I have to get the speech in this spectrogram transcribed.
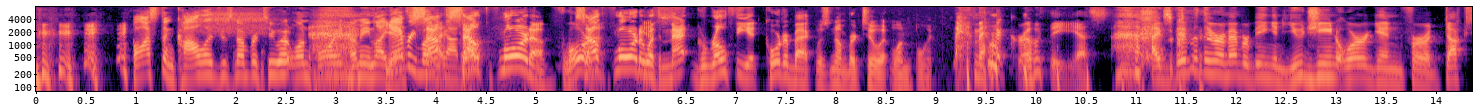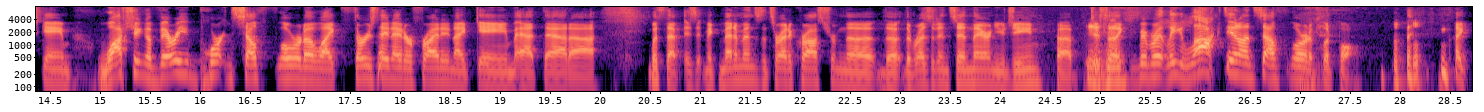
Boston College was number two at one point. I mean, like Yeah, everybody South, got South Florida. Florida. South Florida with Matt Grothe at quarterback was number two at one point. Matt Grothe, yes. I vividly remember being in Eugene, Oregon for a Ducks game, watching a very important South Florida like Thursday night or Friday night game at that uh what's that? Is it McMenamins that's right across from the the, the residence in there in Eugene? Uh, just like really locked in on South Florida football. like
